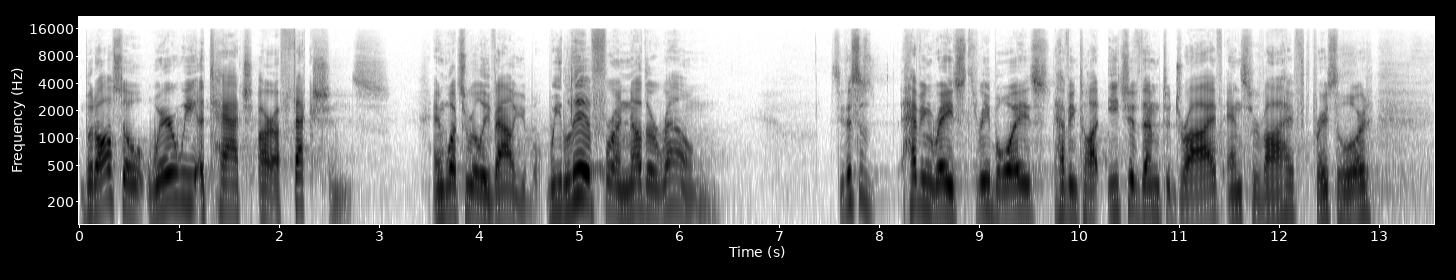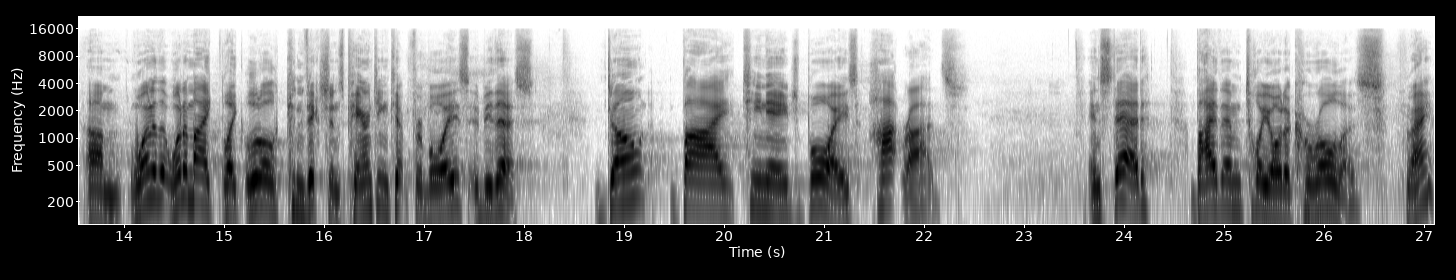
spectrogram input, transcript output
but also where we attach our affections and what's really valuable. We live for another realm. See, this is having raised three boys, having taught each of them to drive and survived. Praise the Lord. Um, one, of the, one of my like little convictions, parenting tip for boys, would be this: Don't buy teenage boys hot rods. Instead, buy them Toyota Corollas, right?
